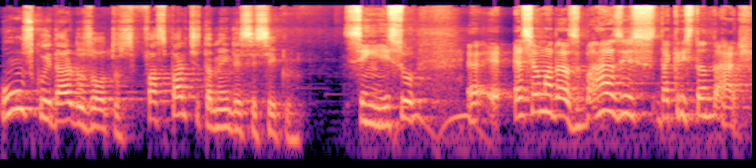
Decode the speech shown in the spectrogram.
uns cuidar dos outros, faz parte também desse ciclo. Sim, isso, é, é, essa é uma das bases da cristandade.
